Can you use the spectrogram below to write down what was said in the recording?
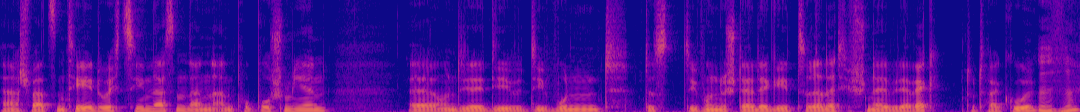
Ja, schwarzen Tee durchziehen lassen, dann an Popo schmieren. Äh, und die, die, die, Wund, das, die wunde Stelle geht relativ schnell wieder weg. Total cool. Mhm.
